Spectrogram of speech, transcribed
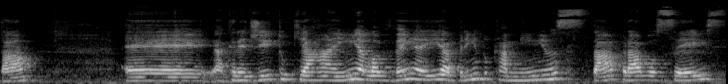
tá? É, acredito que a rainha ela vem aí abrindo caminhos, tá, para vocês,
